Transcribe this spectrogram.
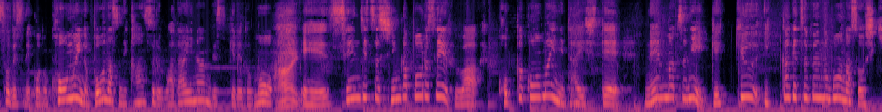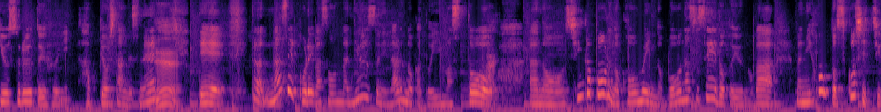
そうですね。この公務員のボーナスに関する話題なんですけれども、はい、えー先日シンガポール政府は国家公務員に対して年末に月給1ヶ月分のボーナスを支給するというふうに発表したんですね。えで、ただなぜこれがそんなニュースになるのかと言いますと、はいあの、シンガポールの公務員のボーナス制度というのが、まあ、日本と少し違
